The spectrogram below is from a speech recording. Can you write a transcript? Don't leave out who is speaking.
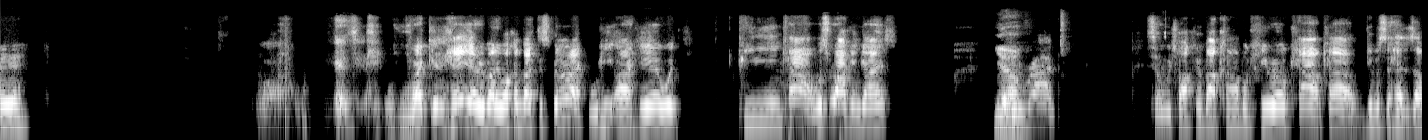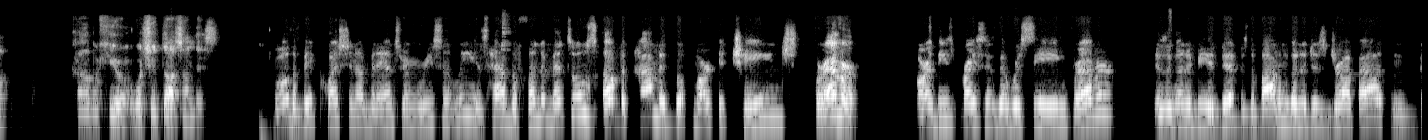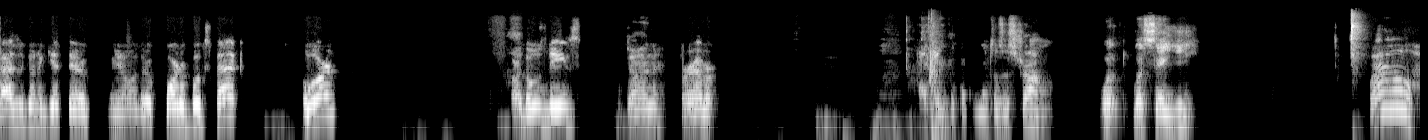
Speaker 1: Sorry.
Speaker 2: Hey, everybody, welcome back to Spin Rack. We are here with PD and Cal. What's rocking, guys?
Speaker 3: Yeah.
Speaker 1: Rock.
Speaker 2: So we're talking about comic book hero Cal. Cal, give us a heads up. Comic book hero. What's your thoughts on this?
Speaker 1: Well, the big question I've been answering recently is have the fundamentals of the comic book market changed forever? Are these prices that we're seeing forever? Is it going to be a dip? Is the bottom going to just drop out and guys are going to get their, you know, their quarter books back? Or are those days done forever?
Speaker 2: I think the fundamentals are strong. What what say ye?
Speaker 1: Well,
